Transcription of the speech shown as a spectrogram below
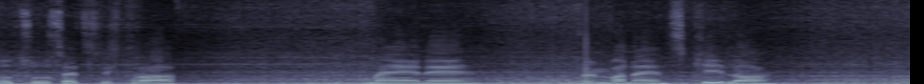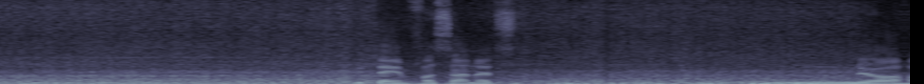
noch zusätzlich drauf. Meine 95 Kilo. Die Dämpfer sind jetzt, mm, ja,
